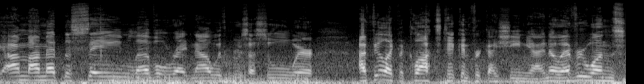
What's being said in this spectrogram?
I'm, I'm at the same level right now with Cruz Azul where I feel like the clock's ticking for Caixinha. I know everyone's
